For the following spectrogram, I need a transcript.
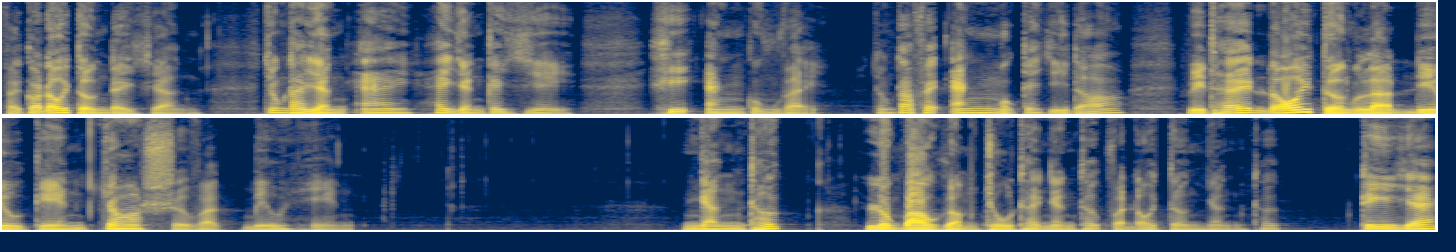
phải có đối tượng để giận. Chúng ta giận ai hay giận cái gì? Khi ăn cũng vậy. Chúng ta phải ăn một cái gì đó. Vì thế đối tượng là điều kiện cho sự vật biểu hiện nhận thức luôn bao gồm chủ thể nhận thức và đối tượng nhận thức. Tri giác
